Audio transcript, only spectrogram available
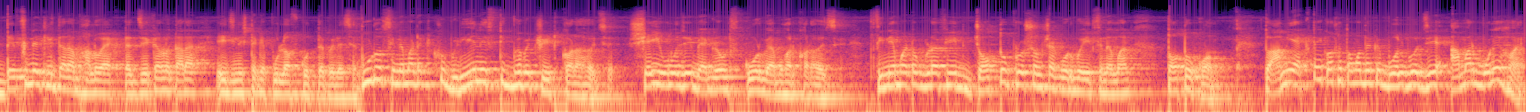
ডেফিনেটলি তারা ভালো একটা যে কারণে তারা এই জিনিসটাকে পুল অফ করতে পেরেছে পুরো সিনেমাটাকে খুব রিয়েলিস্টিকভাবে ট্রিট করা হয়েছে। সেই অনুযায়ী ব্যাকগ্রাউন্ড স্কোর ব্যবহার করা হয়েছে। সিনেমাটোগ্রাফির যত প্রশংসা করব এই সিনেমার, তত কম। তো আমি একটাই কথা তোমাদেরকে বলব যে, আমার মনে হয়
